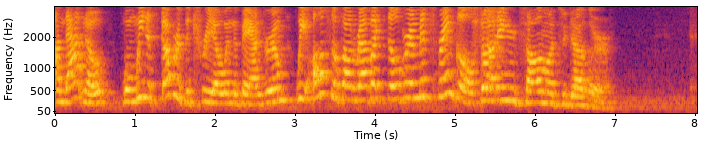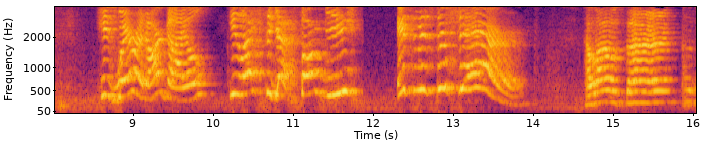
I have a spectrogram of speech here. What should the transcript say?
On that note, when we discovered the trio in the band room, we also found Rabbi Silver and Miss Frankel studying Talmud together. He's wearing Argyle. He likes to get funky. It's Mr. Sher. Hello, sir. Oh,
